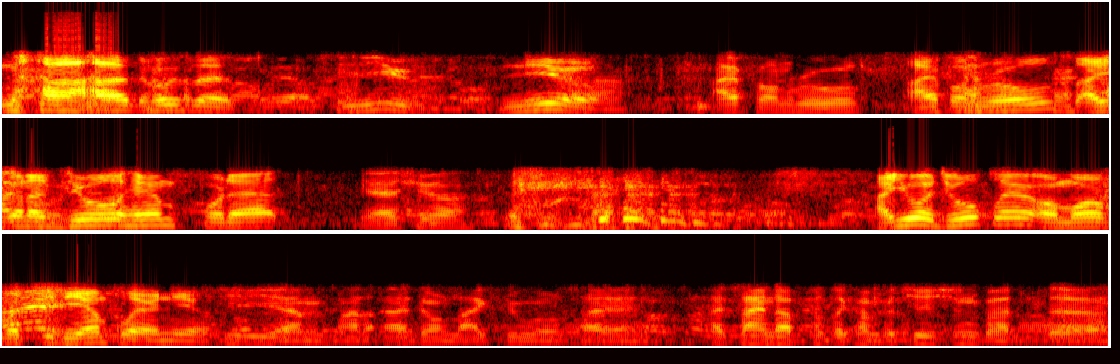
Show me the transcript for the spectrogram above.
Nah. Who's this? New. New. iPhone rules. iPhone rules. Are you gonna duel him for that? Yeah, sure. Are you a dual player or more of a TDM player, Neil? TDM. I, I don't like duels. I I signed up for the competition, but uh,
